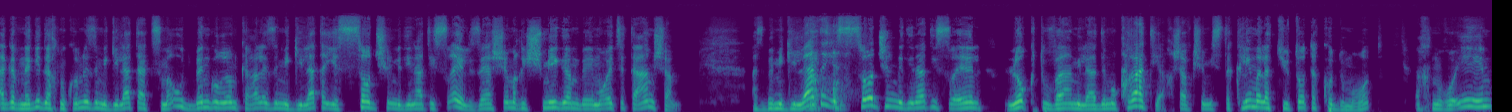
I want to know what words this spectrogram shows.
אגב, נגיד, אנחנו קוראים לזה מגילת העצמאות, בן גוריון קרא לזה מגילת היסוד של מדינת ישראל. זה השם הרשמי גם במועצת העם שם. אז במגילת נכון. היסוד של מדינת ישראל לא כתובה המילה דמוקרטיה. עכשיו, כשמסתכלים על הטיוטות הקודמות, אנחנו רואים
